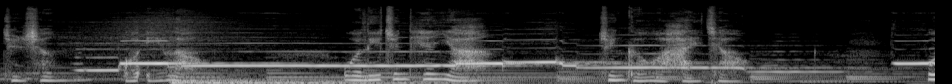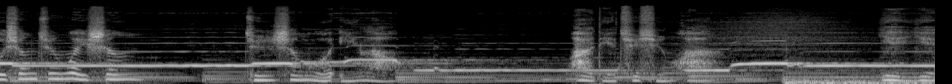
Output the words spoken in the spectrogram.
君生我已老。我离君天涯，君隔我海角。我生君未生，君生我已老。化蝶去寻花。夜夜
